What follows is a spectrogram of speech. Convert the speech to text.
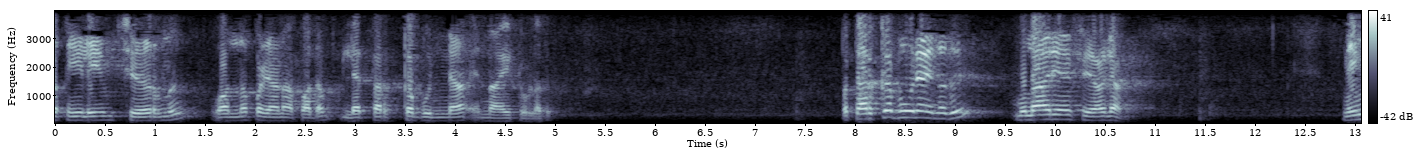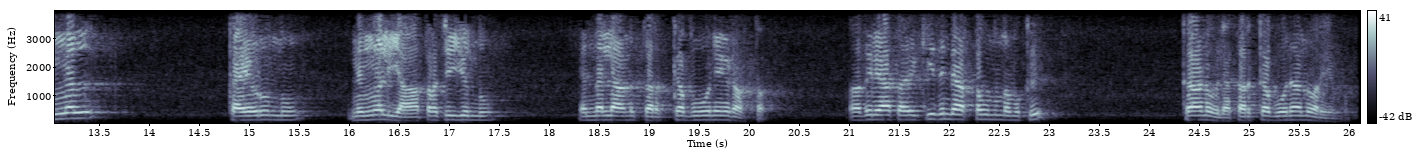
സഖീലയും ചേർന്ന് വന്നപ്പോഴാണ് ആ പദം ലതർക്കബുന്ന എന്നായിട്ടുള്ളത്. ഇപ്പൊ തർക്കബൂന എന്നത് മുലാരിയ ഫേലാണ് നിങ്ങൾ കയറുന്നു നിങ്ങൾ യാത്ര ചെയ്യുന്നു എന്നല്ലാണ് തർക്കബൂനയുടെ അർത്ഥം. അതിൽ ആ തർക്കീതിന്റെ അർത്ഥമൊന്നും നമുക്ക് കാണൂല. തർക്കബൂന എന്ന് പറയുമ്പോൾ.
